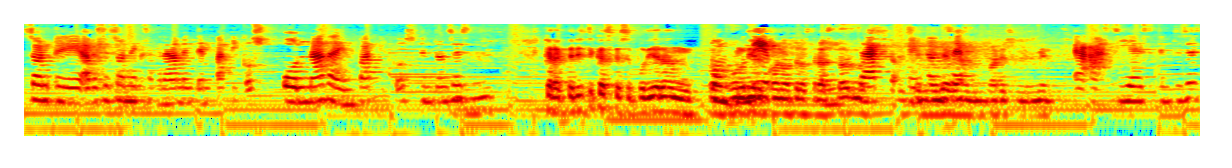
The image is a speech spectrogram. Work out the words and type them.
son, eh, a veces son exageradamente empáticos o nada empáticos, entonces características que se pudieran confundir, con otros trastornos. Exacto. Entonces, varios Así es. Entonces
